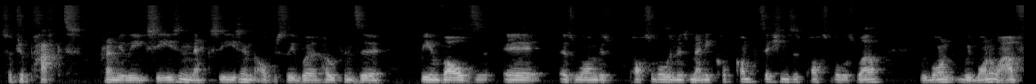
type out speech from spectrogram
such a packed Premier League season next season. Obviously, we're hoping to be involved uh, as long as possible in as many cup competitions as possible as well. We want we want to have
